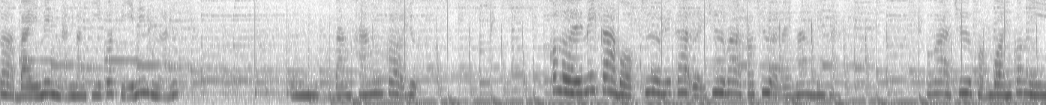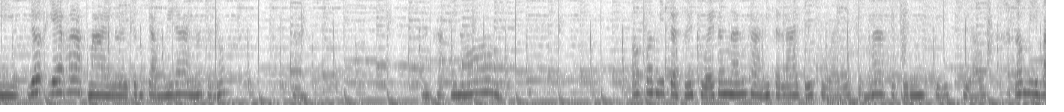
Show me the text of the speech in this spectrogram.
ก็ใบไม่เหมือน บางทีก็สีไม่เหมือน บางครั้งก็อยู่ก็เลยไม่กล้าบอกชื่อไม่กล้าเอ่ยชื่อว่าเขาชื่ออะไรมั่งเนี่ยค่ะ เพราะว่าชื่อของบอลก็มีเยอะแยะมากมายเลยจนจำไม่ได้เนะจ๊ะเนาะนะคะพี่น้อง เขาก็มีแต่สวยๆทั้งนั้นค่ะ มีแต่ลายสวยๆ ส่วนมากจะเป็นสีเขียว แล้วมีใบ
